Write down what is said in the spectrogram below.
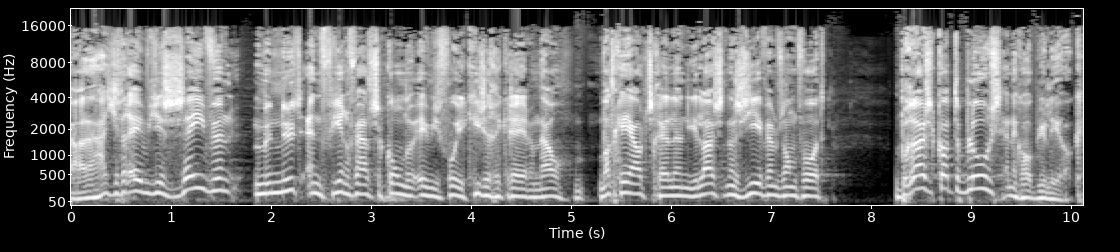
Ja, dan had je er eventjes 7 minuten en 54 seconden even voor je kiezer gekregen. Nou, wat kan jou het schelen? Je luistert naar ZFM's antwoord. Bruiskotte Blues en ik hoop jullie ook.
